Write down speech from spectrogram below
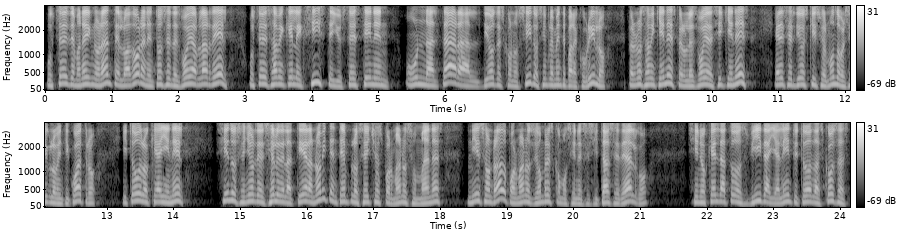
Ustedes de manera ignorante lo adoran, entonces les voy a hablar de Él. Ustedes saben que Él existe y ustedes tienen un altar al Dios desconocido simplemente para cubrirlo, pero no saben quién es, pero les voy a decir quién es. Él es el Dios que hizo el mundo, versículo 24, y todo lo que hay en Él. Siendo Señor del cielo y de la tierra, no habita en templos hechos por manos humanas, ni es honrado por manos de hombres como si necesitase de algo, sino que Él da a todos vida y aliento y todas las cosas.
